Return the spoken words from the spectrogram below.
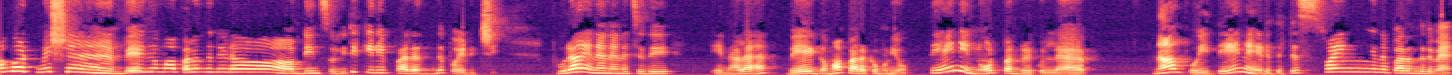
அபாட் மிஷன் வேகமாக பறந்துடா அப்படின்னு சொல்லிட்டு கிளி பறந்து போயிடுச்சு. புறா என்ன நினச்சிது? என்னால் வேகமாக பறக்க முடியும். தேனி நோட் பண்ணுறதுக்குள்ள நான் போய் தேனை எடுத்துட்டு ஸ்வைங்னு பறந்துடுவேன்.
